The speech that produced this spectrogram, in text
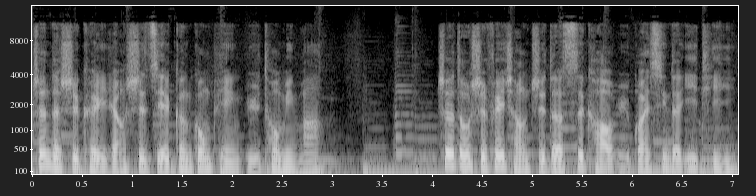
真的是可以让世界更公平与透明吗？这都是非常值得思考与关心的议题。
